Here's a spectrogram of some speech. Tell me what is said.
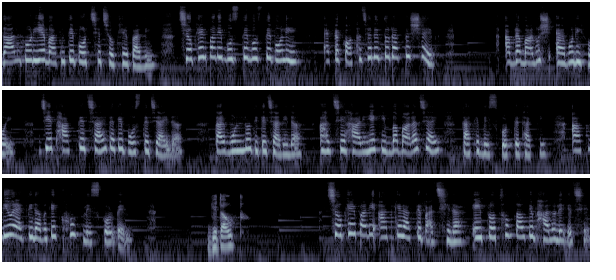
গাল গড়িয়ে মাটিতে পড়ছে চোখের পানি। চোখের পানি বুঝতে বুঝতে বলি, একটা কথা জানেন তো, ডাক্তার সাহেব? আমরা মানুষ এমনই হই। যে থাকতে চাই তাকে বুঝতে চাই না। তার মূল্য দিতে জানি না। আর যে হারিয়ে কিংবা মারা যায় তাকে মিস করতে থাকি। আপনিও একদিন আমাকে খুব মিস করবেন। গেট আউট চোখের পানি আটকে রাখতে পারছি না। এই প্রথম কাউকে ভালো লেগেছে।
